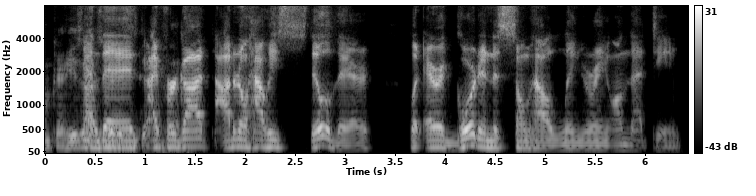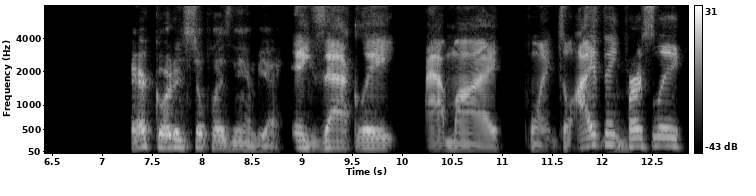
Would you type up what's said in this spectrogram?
Okay. He's and then I forgot. I don't know how he's still there, but Eric Gordon is somehow lingering on that team. Eric Gordon still plays in the NBA. Exactly at my point. So I think mm personally,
